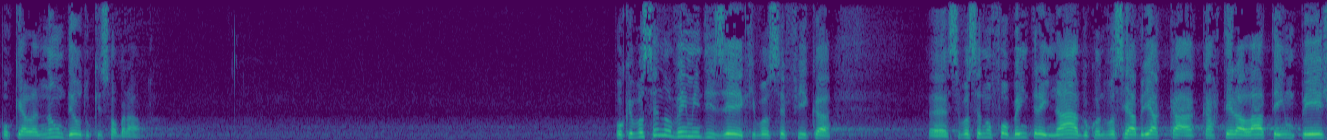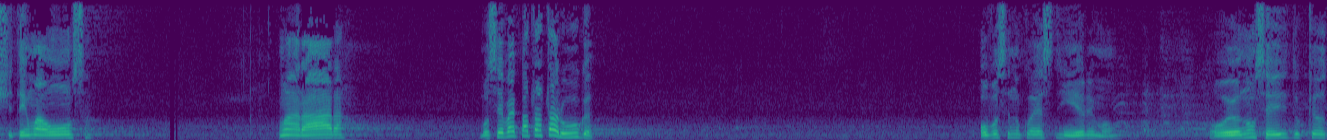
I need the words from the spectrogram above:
Porque ela não deu do que sobrava. Porque você não vem me dizer que você fica é, se você não for bem treinado, quando você abrir a carteira lá, tem um peixe, tem uma onça, uma arara. Você vai para tartaruga. Ou você não conhece dinheiro, irmão. Ou eu não sei do que eu.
